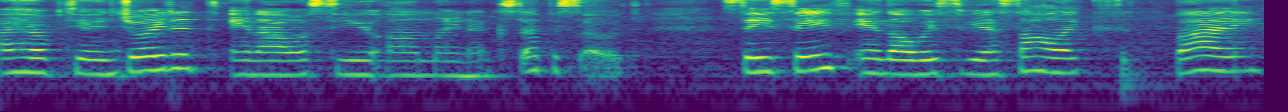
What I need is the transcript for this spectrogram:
I hope you enjoyed it, and I will see you on my next episode. Stay safe and always be a staholic. Bye.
